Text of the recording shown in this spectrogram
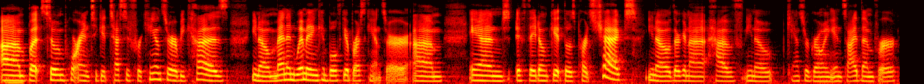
Um, but so important to get tested for cancer because you know men and women can both get breast cancer. Um, and if they don't get those parts checked you know they're gonna have you know cancer growing inside them for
